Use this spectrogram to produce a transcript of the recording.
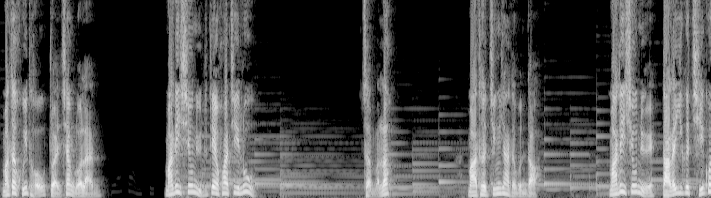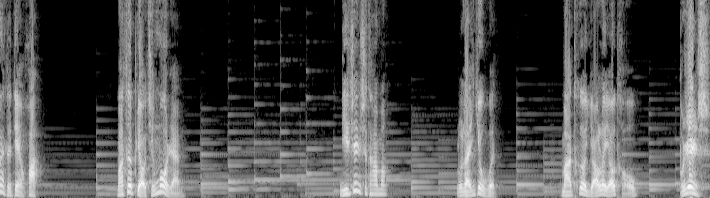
马特回头转向罗兰：“玛丽修女的电话记录怎么了？”马特惊讶地问道。“玛丽修女打了一个奇怪的电话。”马特表情漠然。“你认识她吗？”罗兰又问。马特摇了摇头。不认识。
